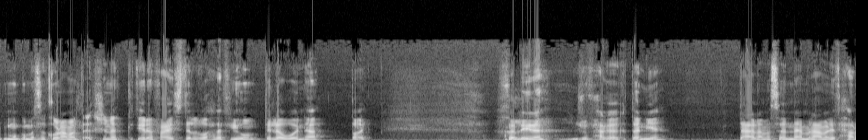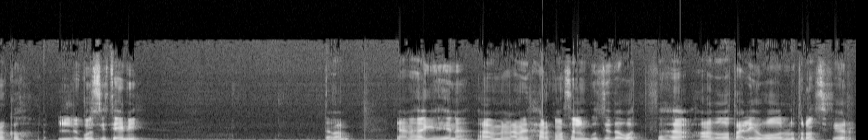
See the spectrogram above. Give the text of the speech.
ممكن مثلا تكون عملت اكشنات كتيرة فعايز تلغي واحدة فيهم تلونها. طيب. خلينا نشوف حاجة تانية. تعالى مثلا نعمل عملية حركة لجزء تاني. تمام؟ يعني هاجي هنا هعمل عملية حركة مثلا للجزء دوت فهضغط عليه وأقول له transfer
